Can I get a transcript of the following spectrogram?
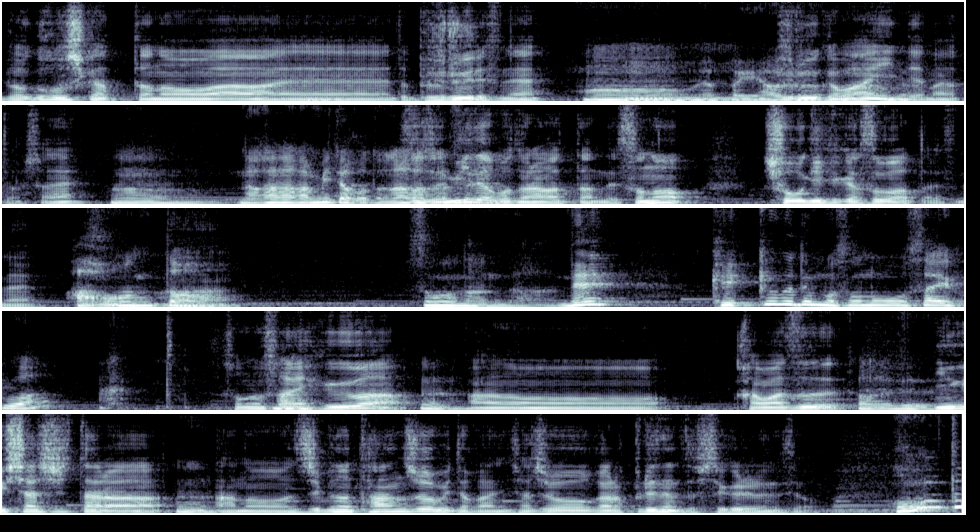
僕欲しかったのは、えーと、ブルーですね、うん、やっぱりブルーかワインで迷ってましたね、うん、なかなか見たことなかった見たことなかったんでその衝撃がすごかったですね。あ本当、はい、そうなんだ。で結局でもそのお財布は？その財布は、うん、あのー、買わず入社したら、うん、あのー、自分の誕生日とかに社長からプレゼントしてくれるんですよ。本当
